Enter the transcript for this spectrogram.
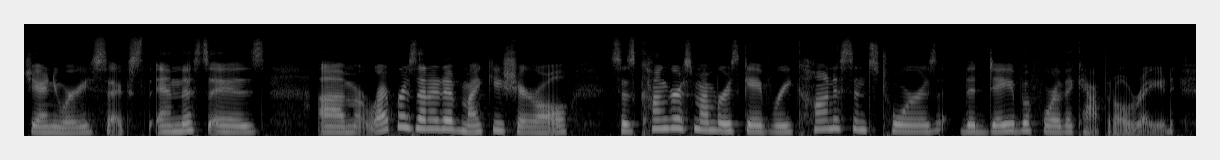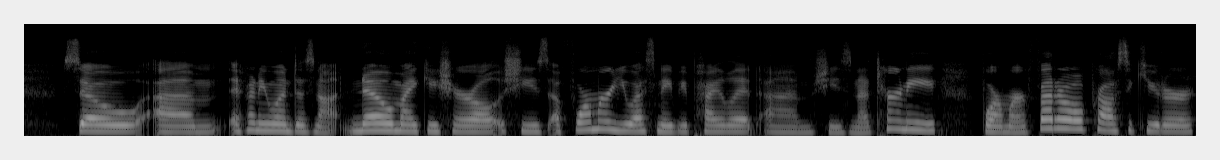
January 6th. And this is um, Representative Mikey Sherrill says Congress members gave reconnaissance tours the day before the Capitol raid. So, um, if anyone does not know Mikey Sherrill, she's a former U.S. Navy pilot. Um, she's an attorney, former federal prosecutor,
